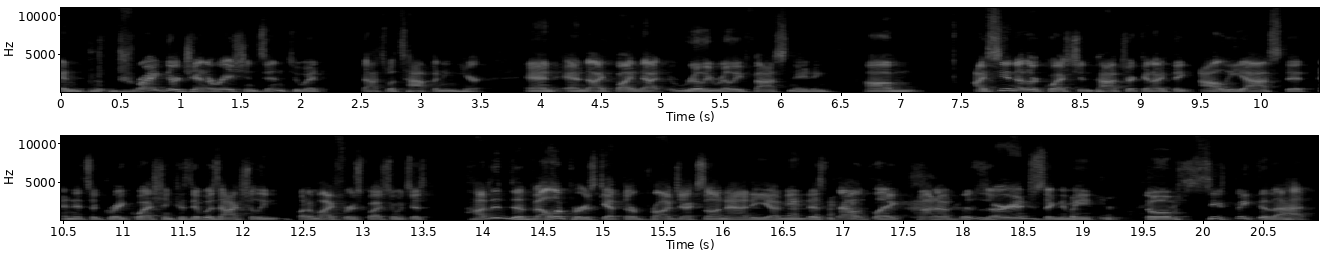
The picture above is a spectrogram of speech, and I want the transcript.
and b- dragged their generations into it that's what's happening here and and i find that really really fascinating um, i see another question patrick and i think ali asked it and it's a great question because it was actually one of my first questions which is how did developers get their projects on addy i mean this sounds like kind of this is very interesting to me so speak to that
